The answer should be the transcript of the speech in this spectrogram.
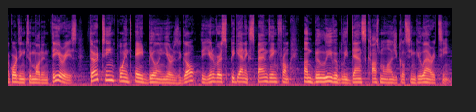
According to modern theories, 13.8 billion years ago, the universe began expanding from unbelievably dense cosmological singularity.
